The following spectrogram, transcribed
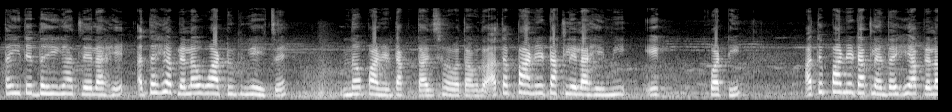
आता इथे दही घातलेलं आहे. आता हे आपल्याला वाटून घ्यायचं आहे न पाणी टाकता सर्वात अगोदर. आता पाणी टाकलेलं आहे मी एक वाटी. आता पाणी टाकल्यानंतर हे आपल्याला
